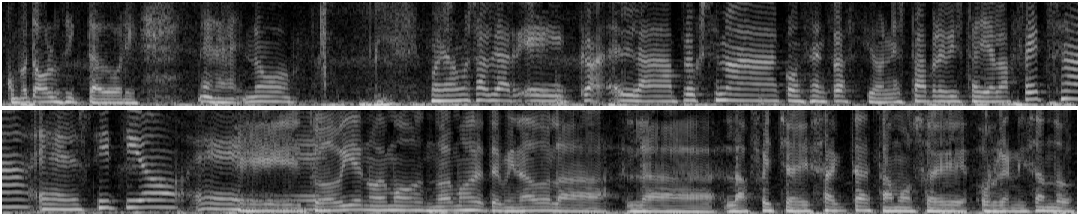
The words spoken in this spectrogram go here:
como todos los dictadores. Mira, no bueno, vamos a hablar. Eh, la próxima concentración, ¿está prevista ya la fecha, el sitio? Eh... Eh, todavía no hemos, no hemos determinado la, la, fecha exacta. Estamos eh, organizando,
